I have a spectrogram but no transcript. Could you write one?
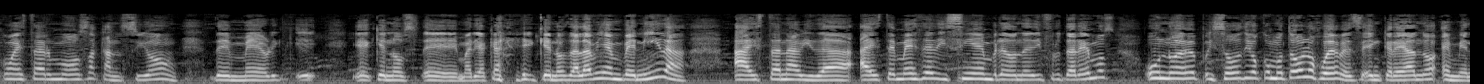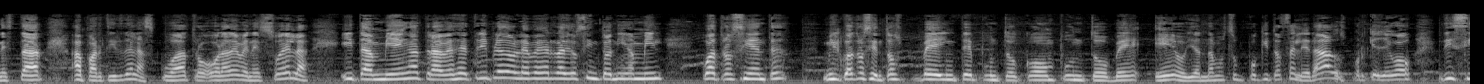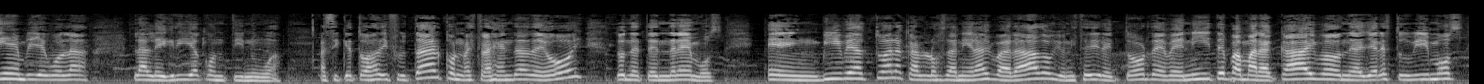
Con esta hermosa canción de Mary eh, eh, que nos eh, María que nos da la bienvenida a esta Navidad, a este mes de diciembre donde disfrutaremos un nuevo episodio como todos los jueves en Creando en Bienestar a partir de las 4 horas de Venezuela. Y también a través de www.radiosintonía 1400 1420.com.be. Hoy andamos un poquito acelerados porque llegó diciembre y llegó la, la alegría continúa. Así que todos a disfrutar con nuestra agenda de hoy, donde tendremos en Vive Actual a Carlos Daniel Alvarado, guionista y director de Benítez para Maracaibo, donde ayer estuvimos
